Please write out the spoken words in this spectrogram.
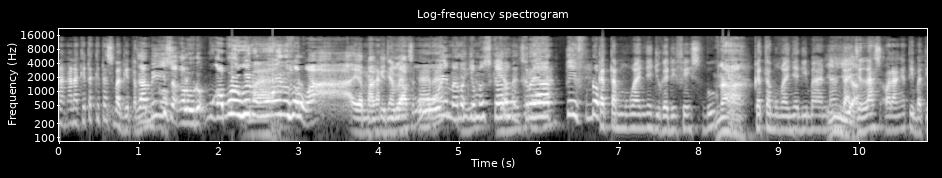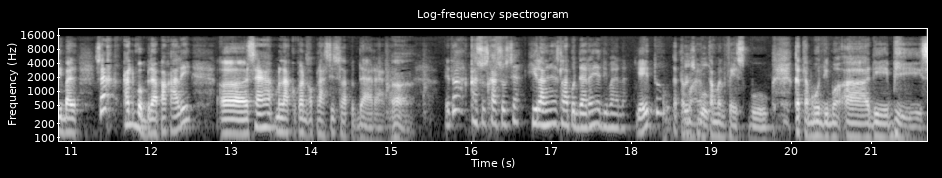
anak-anak kita kita sebagai teman. Nggak bisa kalau udah nggak boleh gue ngomongin soal wah ya makin dilakuin anak iya, zaman sekarang kreatif dok. Ketemuannya juga di Facebook. Nah. ketemuannya di mana? Iya. Nggak jelas orangnya tiba-tiba. Saya kan beberapa kali eh, saya melakukan operasi selaput darah. kan. Ah. Itu kasus-kasusnya hilangnya selaput darahnya di mana? Yaitu ketemu Facebook. teman Facebook, ketemu di eh, di bis,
